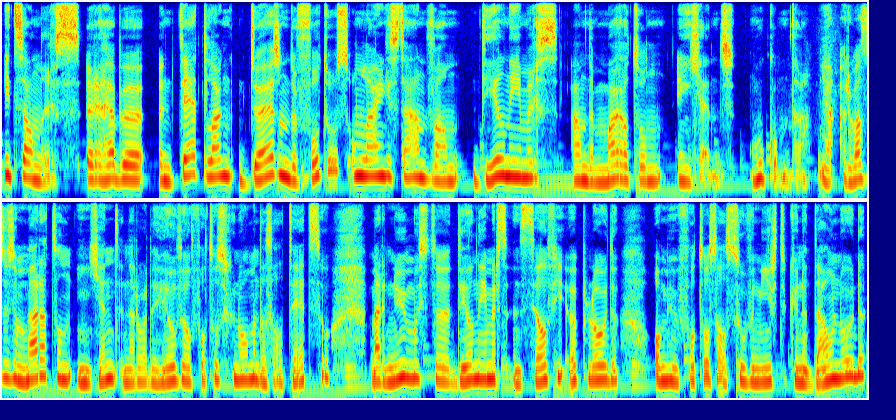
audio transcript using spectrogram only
Iets anders. Er hebben een tijd lang duizenden foto's online gestaan van deelnemers aan de marathon in Gent. Hoe komt dat? Ja, er was dus een marathon in Gent en daar worden heel veel foto's genomen, dat is altijd zo. Maar nu moesten deelnemers een selfie uploaden om hun foto's als souvenir te kunnen downloaden.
